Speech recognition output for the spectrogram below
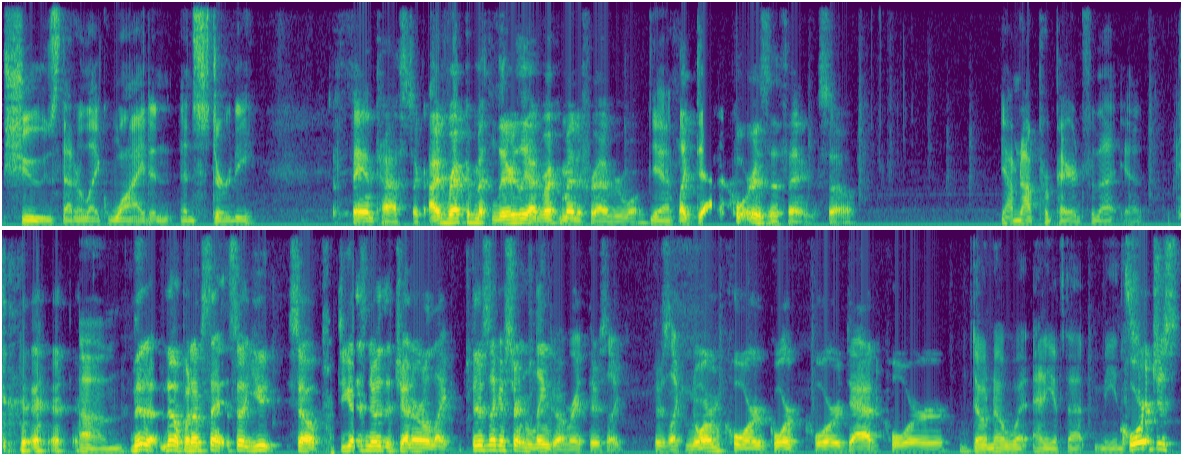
shoes that are like wide and, and sturdy. Fantastic. I'd recommend literally. I'd recommend it for everyone. Yeah. Like dad core is a thing. So. Yeah, I'm not prepared for that yet. Um, No, no, no, but I'm saying so you so do you guys know the general like there's like a certain lingo, right? There's like there's like norm core, gorp core, dad core. don't know what any of that means. Core just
